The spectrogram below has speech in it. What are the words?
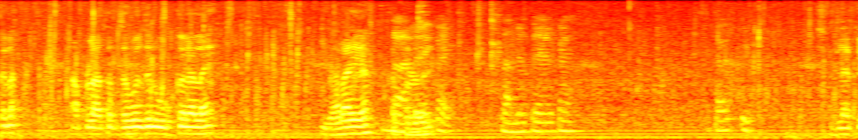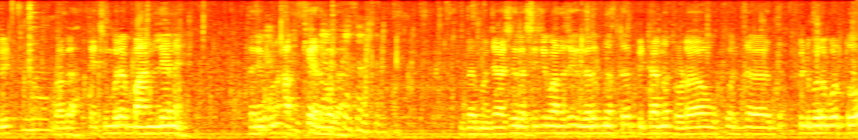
चला आपला आता जवळजवळ उकल आलाय. झाला या काय? झालं पीठ? शिजला पीठ. बघा त्या चिंबऱ्या बांधल्या नाही तरी पण अख्ख्या आहेत बघा. तर म्हणजे अशी रशीची बांधायची गरज नसतं. पिठानं थोडा पीठ बरोबर तो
